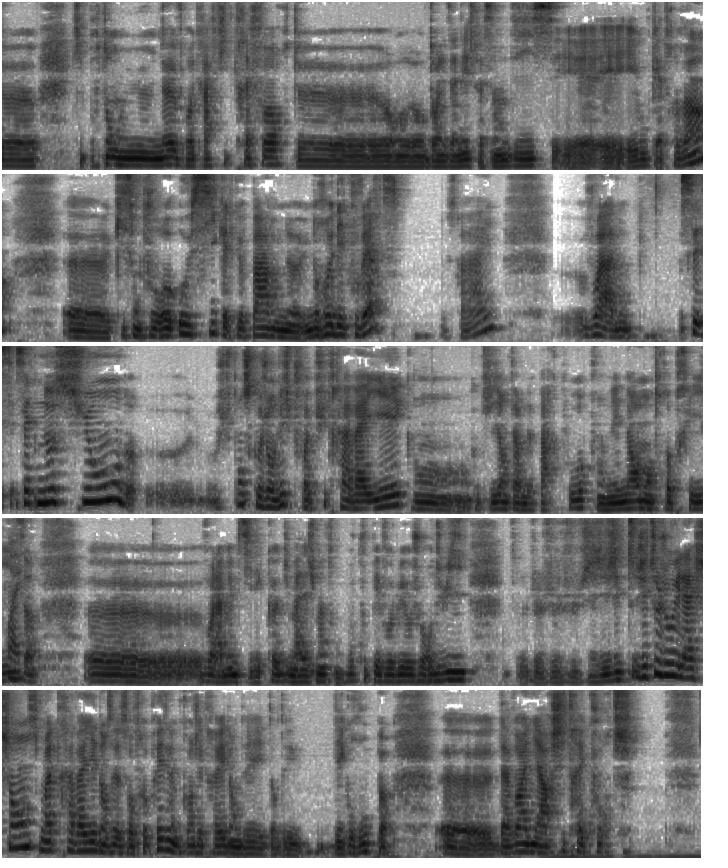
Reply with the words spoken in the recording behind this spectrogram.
qui pourtant ont eu une œuvre graphique très forte dans les années 70 et, et, ou 80, qui sont pour eux aussi quelque part une, une redécouverte de ce travail. Voilà, donc cette notion, euh, je pense qu'aujourd'hui je pourrais plus travailler quand, quand tu dis en termes de parcours pour une énorme entreprise. Euh, voilà, même si les codes du management ont beaucoup évolué aujourd'hui, j'ai toujours eu la chance moi de travailler dans des entreprises, même quand j'ai travaillé dans des dans des, des groupes, euh, d'avoir une hiérarchie très courte.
